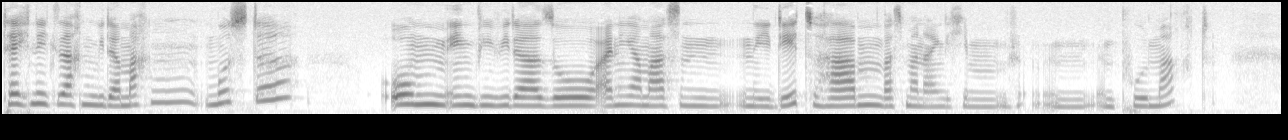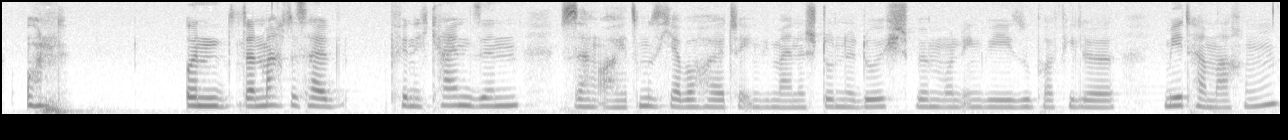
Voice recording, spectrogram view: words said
Techniksachen wieder machen musste, um irgendwie wieder so einigermaßen eine Idee zu haben, was man eigentlich im, im, im Pool macht. Und, und dann macht es halt finde ich, keinen Sinn zu sagen, oh, jetzt muss ich aber heute irgendwie meine Stunde durchschwimmen und irgendwie super viele Meter machen.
